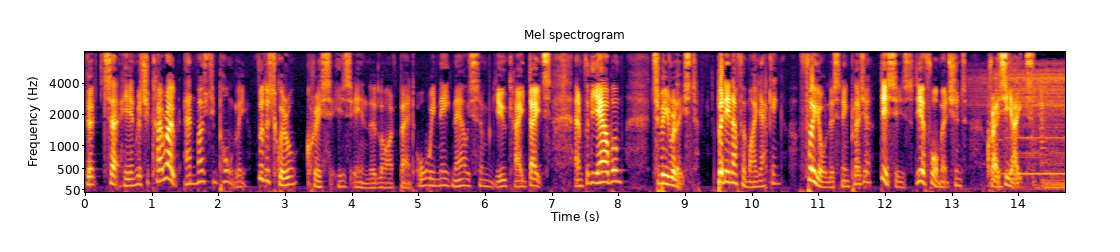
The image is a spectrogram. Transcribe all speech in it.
that uh, he and Richard co wrote. And most importantly, for the Squirrel, Chris is in the live band. All we need now is some UK dates and for the album to be released. But enough of my yakking. For your listening pleasure, this is the aforementioned Crazy Eight.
